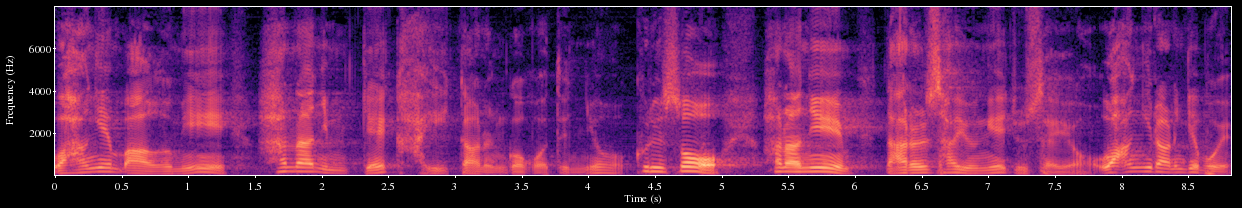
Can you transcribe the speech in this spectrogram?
왕의 마음이 하나님께 가 있다는 거거든요. 그래서 하나님 나를 사용해 주세요. 왕이라는 게 뭐예요?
